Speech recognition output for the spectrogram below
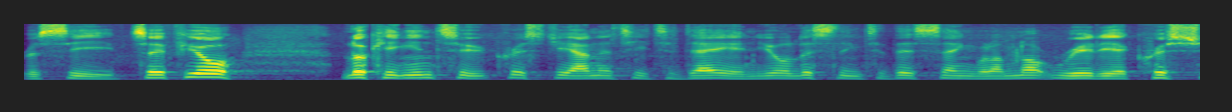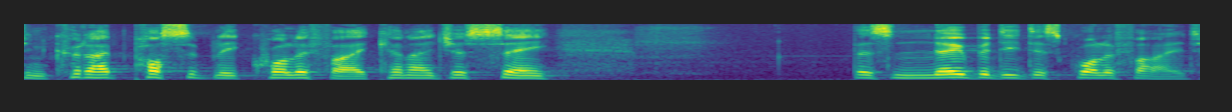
received. So if you're looking into Christianity today and you're listening to this saying, Well, I'm not really a Christian, could I possibly qualify? Can I just say, there's nobody disqualified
